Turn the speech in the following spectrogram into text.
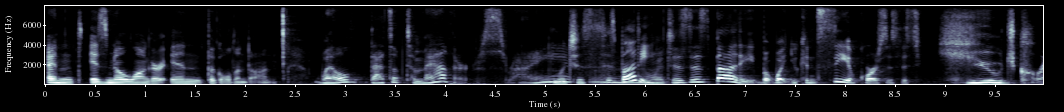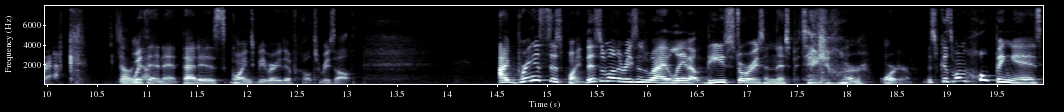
And is no longer in the Golden Dawn, Well, that's up to Mathers, right? which is his buddy. Mm, which is his buddy. But what you can see, of course, is this huge crack Oh, yeah. within it that is going to be very difficult to resolve. I bring us to this point. This is one of the reasons why I laid out these stories in this particular order. It's because what I'm hoping is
